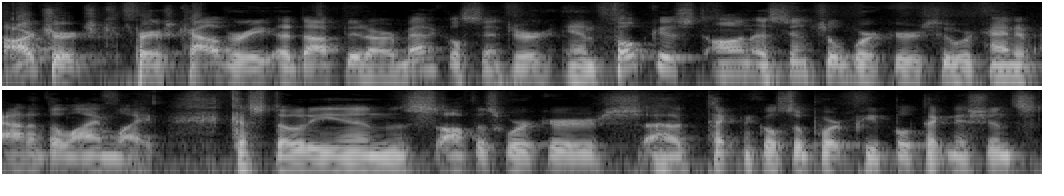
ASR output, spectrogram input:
Our church, Paris Calvary, adopted our medical center and focused on essential workers who were kind of out of the limelight, custodians, office workers, uh, technical support people, technicians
